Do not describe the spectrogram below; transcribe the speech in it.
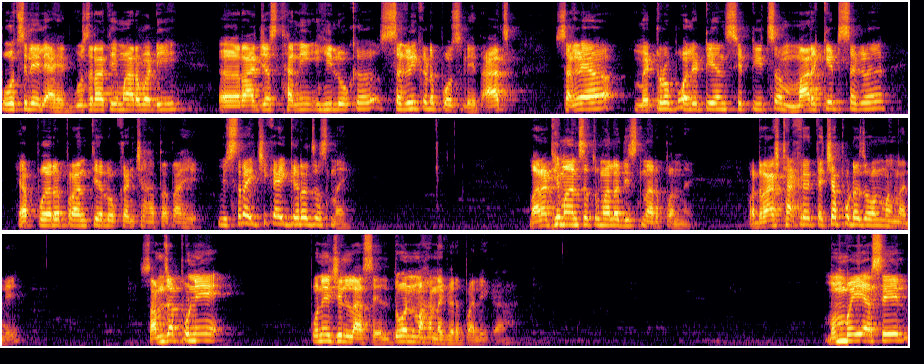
पोचलेले आहेत. गुजराती मारवाडी राजस्थानी ही लोक सगळीकडे पोचलेत आज सगळ्या मेट्रोपॉलिटियन सिटीचं मार्केट सगळं ह्या परप्रांतीय लोकांच्या हातात आहे. विसरायची काही गरजच नाही. मराठी माणसं तुम्हाला दिसणार पण नाही. पण राज ठाकरे त्याच्या पुढे जाऊन म्हणाले समजा पुणे पुणे जिल्हा असेल दोन महानगरपालिका. मुंबई असेल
